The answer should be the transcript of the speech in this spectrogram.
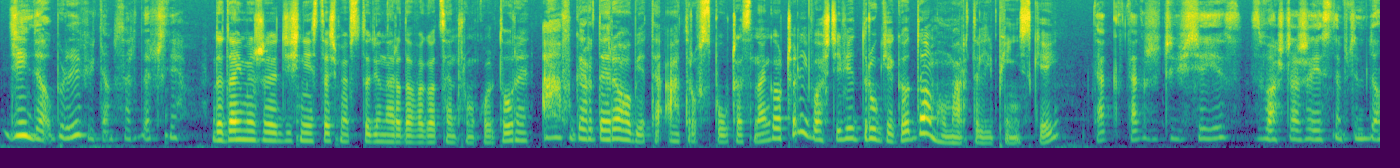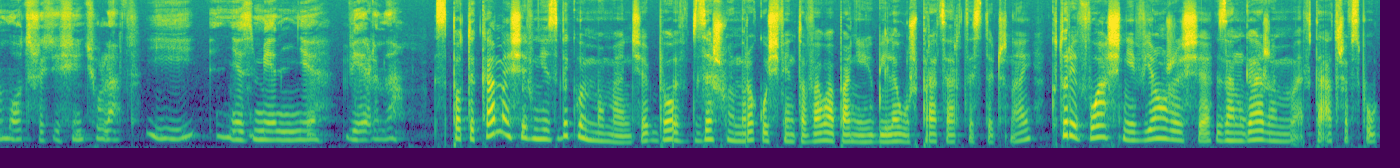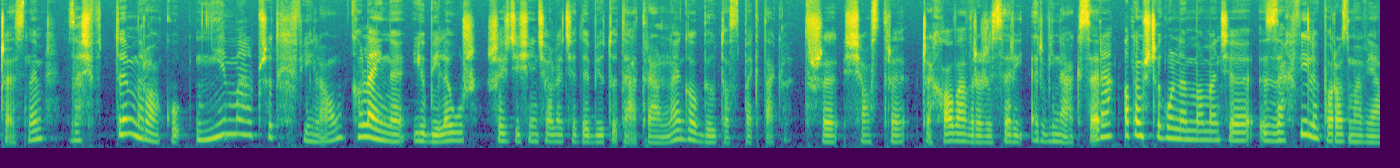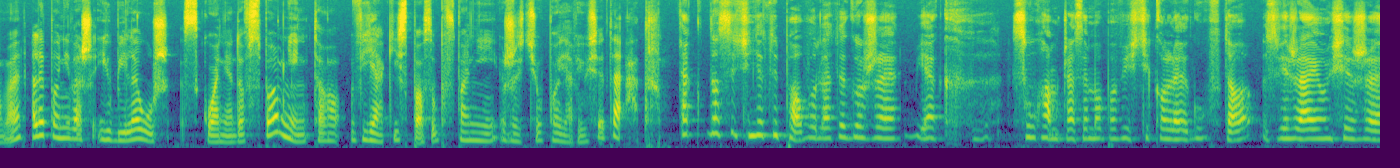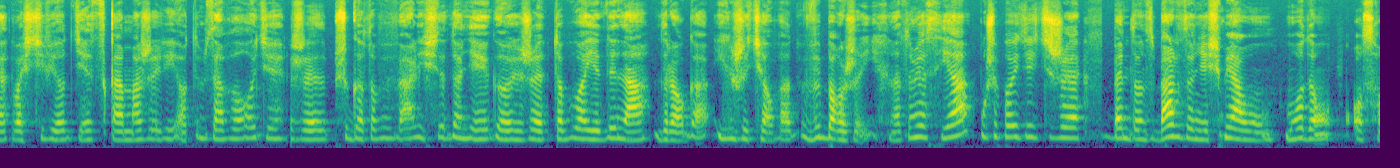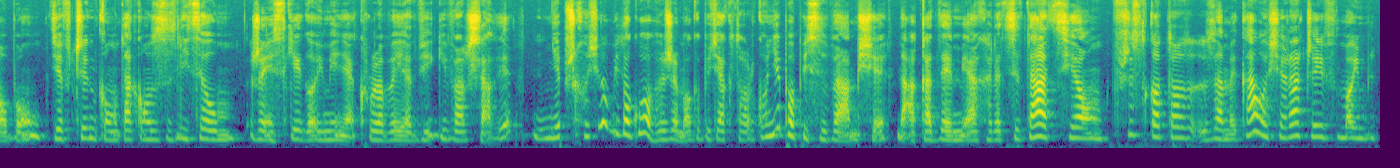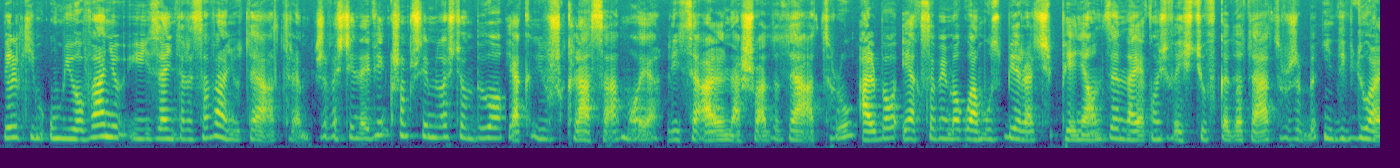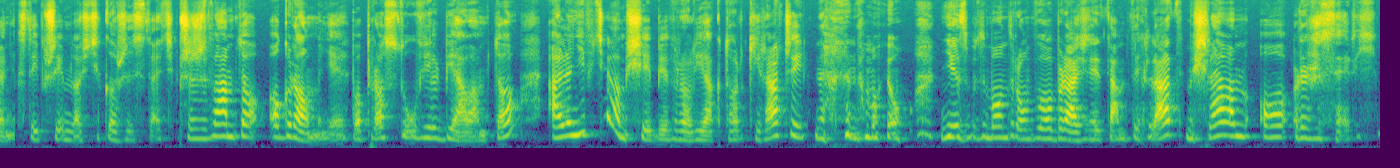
Dzień dobry, witam serdecznie. Dodajmy, że dziś nie jesteśmy w studiu Narodowego Centrum Kultury, a w garderobie Teatru Współczesnego, czyli właściwie drugiego domu Marty Lipińskiej. Tak, tak rzeczywiście jest. Zwłaszcza, że jestem w tym domu od 60 lat i niezmiennie wierna. Spotykamy się w niezwykłym momencie, bo w zeszłym roku świętowała Pani jubileusz pracy artystycznej, który właśnie wiąże się z angażem w teatrze współczesnym, zaś w tym roku, niemal przed chwilą, kolejny jubileusz 60-lecie debiutu teatralnego. Był to spektakl Trzy Siostry Czechowa w reżyserii Erwina Aksera. O tym szczególnym momencie za chwilę porozmawiamy, ale ponieważ jubileusz skłania do wspomnień, to w jaki sposób w Pani życiu pojawił się teatr? Tak dosyć nietypowo, dlatego że jak słucham czasem opowieści kolegów, to zwierzają się, że właściwie od dziecka marzyli o tym zawodzie, że przygotowywali się do niego, że to była jedyna droga ich życiowa wyborze ich. Natomiast ja muszę powiedzieć, że będąc bardzo nieśmiałą, młodą osobą, dziewczynką taką z liceum żeńskiego imienia Królowej Jadwigi w Warszawie, nie przychodziło mi do głowy, że mogę być aktorką. Nie popisywałam się na akademiach recytacją. Wszystko to zamykało zamykało się raczej w moim wielkim umiłowaniu i zainteresowaniu teatrem, że właściwie największą przyjemnością było, jak już klasa moja licealna szła do teatru, albo jak sobie mogłam uzbierać pieniądze na jakąś wejściówkę do teatru, żeby indywidualnie z tej przyjemności korzystać. Przeżywałam to ogromnie, po prostu uwielbiałam to, ale nie widziałam siebie w roli aktorki. Raczej na, na moją niezbyt mądrą wyobraźnię tamtych lat myślałam o reżyserii.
